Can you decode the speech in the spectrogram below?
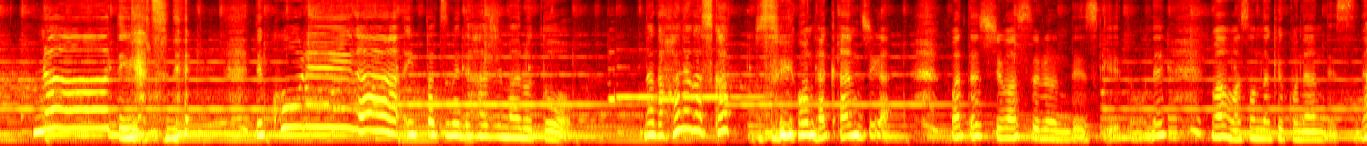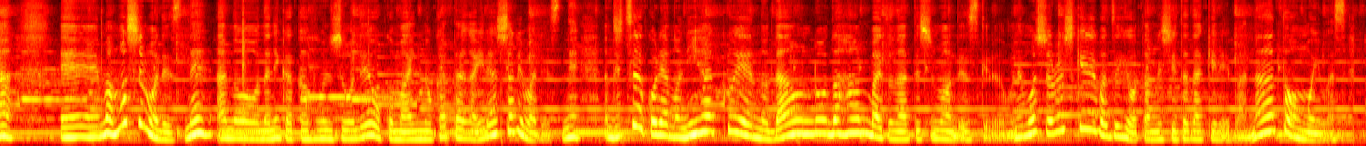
「ラー」っていうやつね。でこれが一発目で始まるとなんか鼻がスカッとするような感じが 私はするんですけれどもねまあまあそんな曲なんですが、えー、まあ、もしもですねあの何か花粉症でお困りの方がいらっしゃればですね実はこれあの200円のダウンロード販売となってしまうんですけれどもねもしよろしければ是非お試しいただければなと思います。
